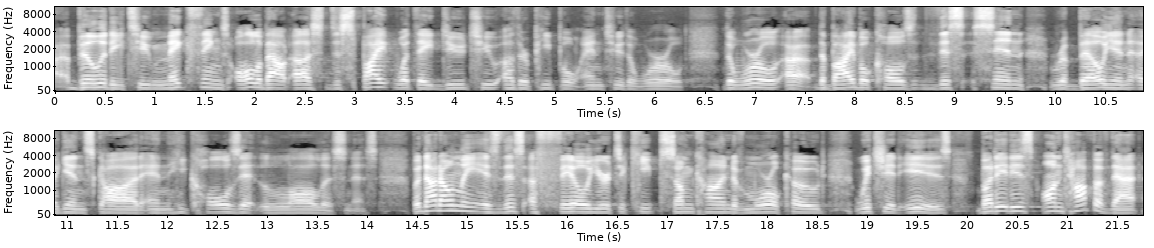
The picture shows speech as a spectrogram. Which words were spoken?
ability to make things all about us despite what they do to other people and to the world. The world, uh, the Bible calls this sin rebellion against God, and he calls it lawlessness. But not only is this a failure to keep some kind of moral code, which it is, but it is on top of that,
